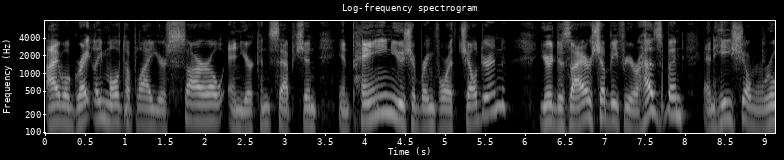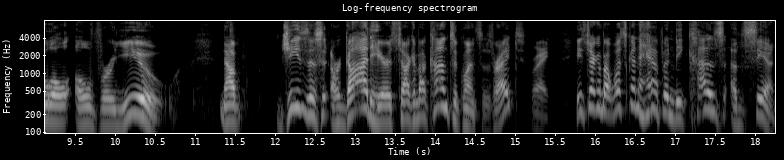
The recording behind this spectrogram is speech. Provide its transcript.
I will greatly multiply your sorrow and your conception. In pain you shall bring forth children. Your desire shall be for your husband, and he shall rule over you. Now, Jesus or God here is talking about consequences, right? Right. He's talking about what's going to happen because of sin.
